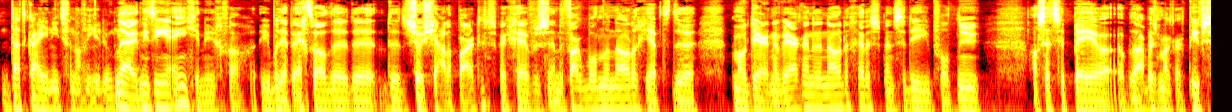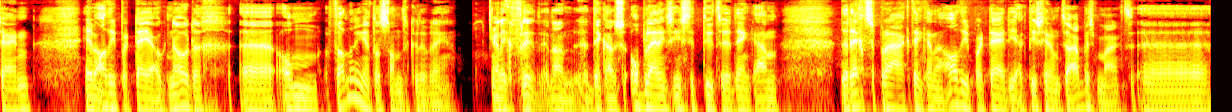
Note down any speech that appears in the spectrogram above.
dat kan je niet vanaf hier doen. Nee, niet in je eentje in ieder geval. Je hebt echt wel de, de, de sociale partners, werkgevers en de vakbonden nodig. Je hebt de moderne werkenden nodig. Hè. Dus mensen die bijvoorbeeld nu als ZZP'er op de arbeidsmarkt actief zijn. Hebben al die partijen ook nodig uh, om veranderingen tot stand te kunnen brengen. En ik dan denk aan opleidingsinstituten, denk aan de rechtspraak, denk aan al die partijen die actief zijn op de arbeidsmarkt. Uh,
